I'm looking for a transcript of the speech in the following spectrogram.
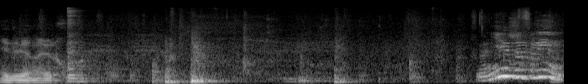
И две наверху. Ну, На ней же, блин,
